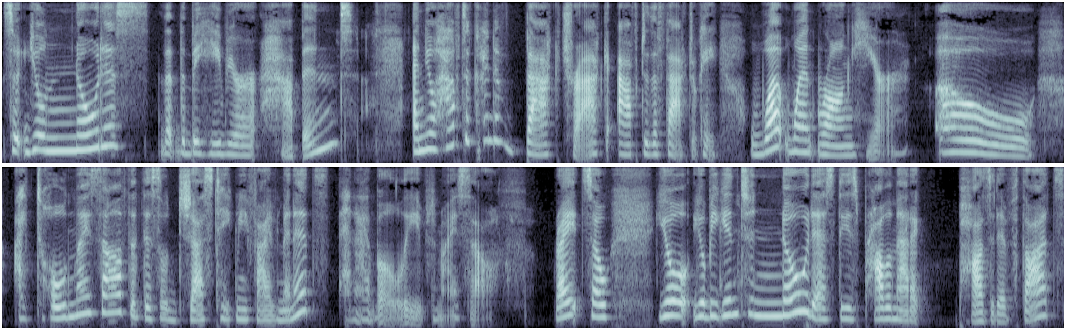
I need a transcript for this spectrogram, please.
So you'll notice that the behavior happened and you'll have to kind of backtrack after the fact. Okay, what went wrong here? oh, I told myself that this will just take me 5 minutes and I believed myself. Right? So you'll you'll begin to notice these problematic positive thoughts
